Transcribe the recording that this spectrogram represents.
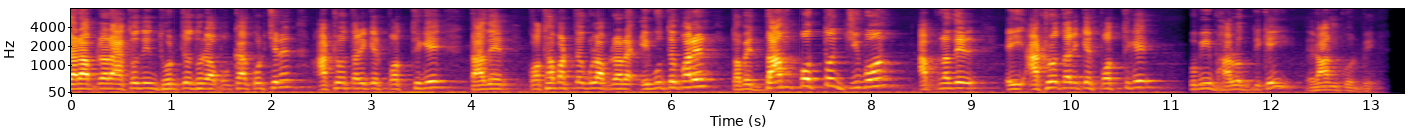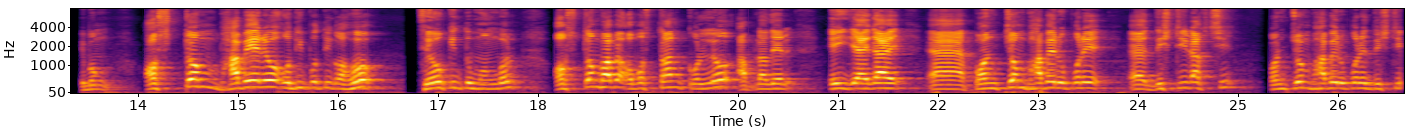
যারা আপনারা এতদিন ধৈর্য ধরে অপেক্ষা করছিলেন, আঠেরো তারিখের পর থেকে তাদের কথাবার্তাগুলো আপনারা এগুতে পারেন। তবে দাম্পত্য জীবন আপনাদের এই আঠেরো তারিখের পর থেকে খুবই ভালোর দিকেই রান করবে। এবং অষ্টম ভাবেরও অধিপতি গ্রহ, সেও কিন্তু মঙ্গল। অষ্টমভাবে অবস্থান করলেও আপনাদের এই জায়গায় পঞ্চম ভাবের উপরে দৃষ্টি রাখছে। পঞ্চম ভাবের উপরে দৃষ্টি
